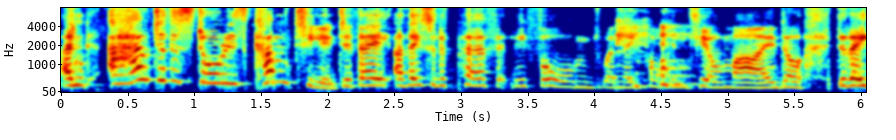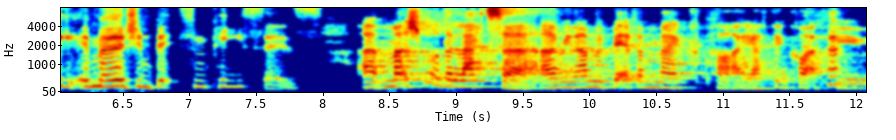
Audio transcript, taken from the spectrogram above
And how do the stories come to you? Do they are they sort of perfectly formed when they pop into your mind or do they emerge in bits and pieces? Uh, much more the latter. I mean, I'm a bit of a magpie. I think quite a few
